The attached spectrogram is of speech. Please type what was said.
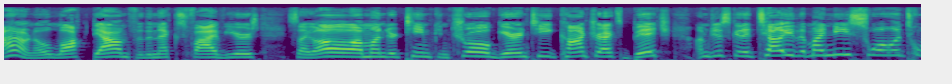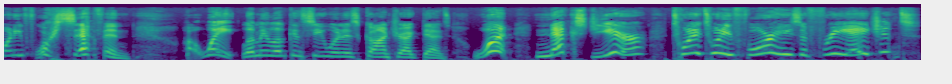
I don't know, locked down for the next five years. It's like, oh, I'm under team control, guaranteed contracts, bitch. I'm just going to tell you that my knee's swollen 24 7. Uh, wait, let me look and see when his contract ends. What? Next year? 2024? He's a free agent?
